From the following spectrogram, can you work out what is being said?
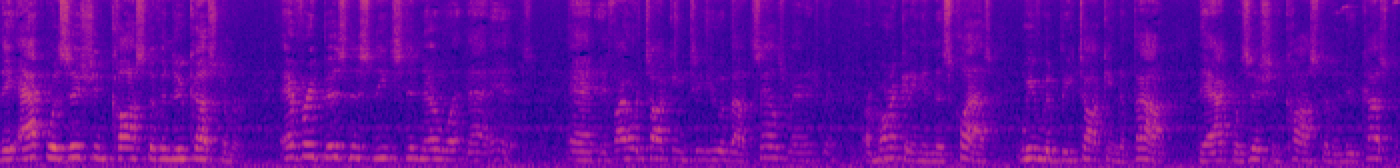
the acquisition cost of a new customer. Every business needs to know what that is. And if I were talking to you about sales management or marketing in this class, we would be talking about the acquisition cost of a new customer.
